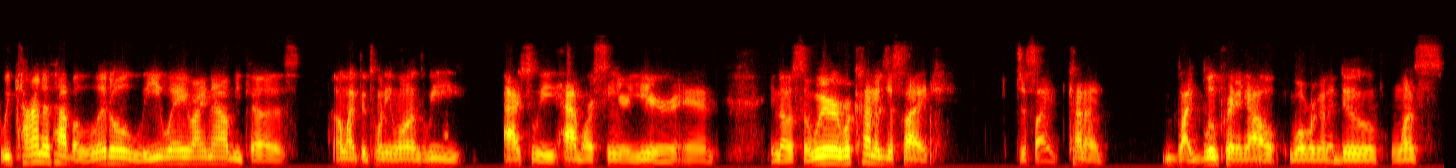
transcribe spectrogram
we kind of have a little leeway right now because unlike the 21s, we actually have our senior year, and you know so we're we're kind of just like just like kind of like blueprinting out what we're gonna do once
